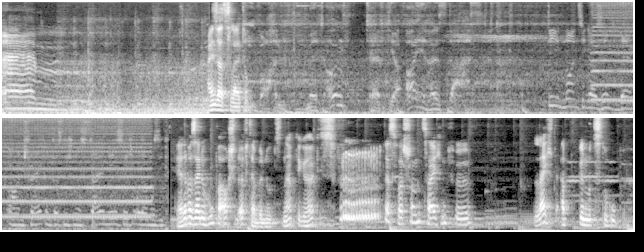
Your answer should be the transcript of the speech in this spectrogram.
Ähm. Einsatzleitung. Wochen. Mit uns trefft ihr eure Stars. Die 90er sind back on track und das nicht nur stylmäßig oder musik. Er hat aber seine Hupe auch schon öfter benutzt, ne? Habt ihr gehört? Dieses Frrrr, das war schon ein Zeichen für leicht abgenutzte Hupe.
